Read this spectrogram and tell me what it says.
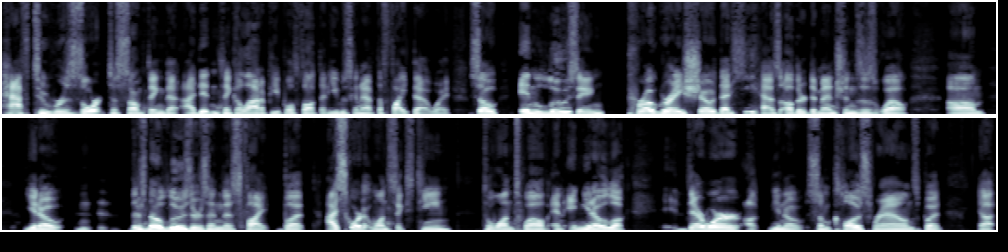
have to resort to something that I didn't think a lot of people thought that he was going to have to fight that way. So in losing, Prograis showed that he has other dimensions as well. Um, you know, there's no losers in this fight, but I scored at 116 to 112. And, and you know, look, there were uh, you know some close rounds, but uh,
